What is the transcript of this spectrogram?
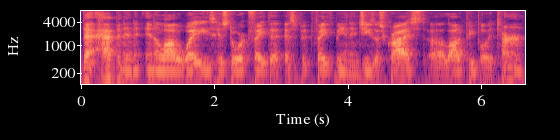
that happening in a lot of ways. Historic faith as faith being in Jesus Christ, uh, a lot of people had turned.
